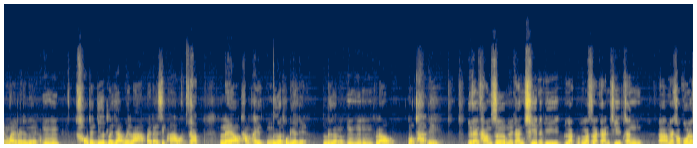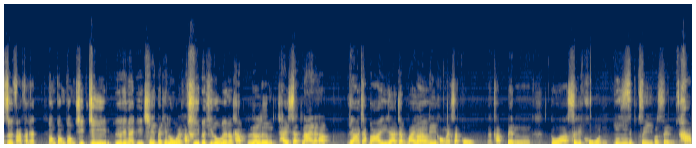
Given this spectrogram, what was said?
นไว้ไปเรื่อยๆครับ อืมเขาจะยืดระยะเวลาไปได้ 15 วัน ครับแล้วทำให้เนื้อทุเรียนเนี่ยเหลืองอืมอืมแล้วรสชาติดี พี่แดงถามเสริมในการฉีดนะพี่ลักลักษณะการฉีดทั้งอ่าแมคคาโกและเซอร์ฟานพันธุ์ ต้องต้องต้องฉีดจี้หรือยังไงพี่ ฉีดไปที่ลูกเลยครับฉีดไปที่ลูกเลยเนอะครับอย่าลืมใช้เซตไนนะครับยาจับใบยาจับใบอย่างอ่าดีของแม็กซาโกนะครับเป็นตัวซิลิโคนอือฮึ14%ครับ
